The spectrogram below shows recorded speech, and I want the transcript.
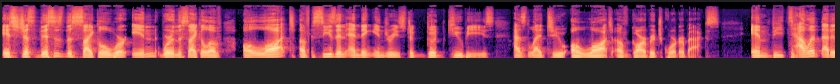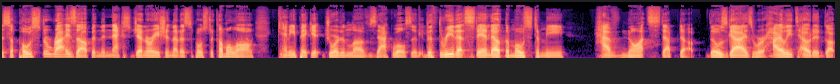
It's just this is the cycle we're in. We're in the cycle of a lot of season ending injuries to good QBs has led to a lot of garbage quarterbacks and the talent that is supposed to rise up in the next generation that is supposed to come along Kenny Pickett, Jordan Love, Zach Wilson, the three that stand out the most to me have not stepped up. Those guys were highly touted, got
